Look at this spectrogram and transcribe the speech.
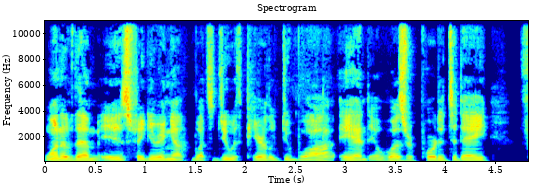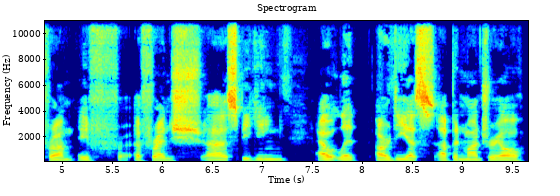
One of them is figuring out what to do with Pierre Luc Dubois, and it was reported today from a, a French uh, speaking outlet, RDS, up in Montreal.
